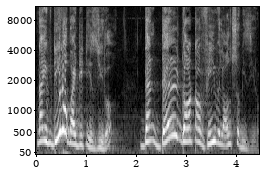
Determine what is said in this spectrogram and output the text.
Now, if d rho by dt is 0, then del dot of V will also be 0.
